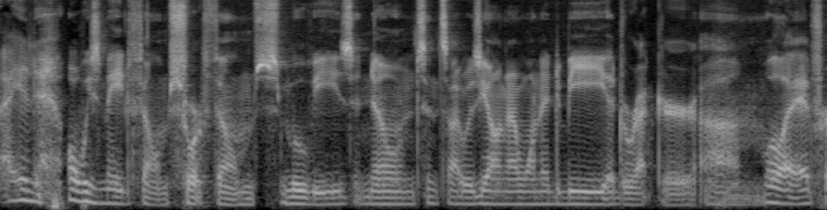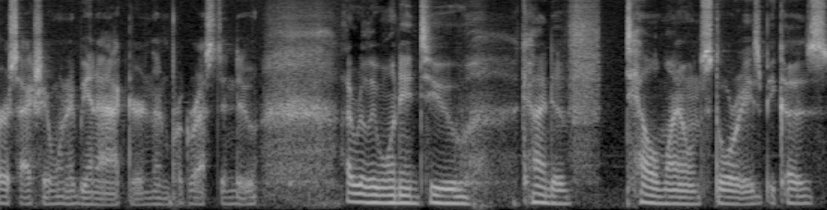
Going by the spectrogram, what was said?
I had always made films, short films, movies, and known since I was young I wanted to be a director. Um, well, I, at first actually I wanted to be an actor, and then progressed into I really wanted to kind of tell my own stories because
